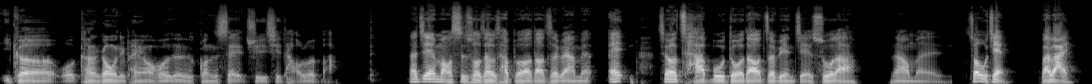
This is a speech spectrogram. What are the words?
一个我可能跟我女朋友或者是跟谁去一起讨论吧。那今天毛师说就差不多到这边，没哎，就差不多到这边结束啦。那我们周五见，拜拜。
